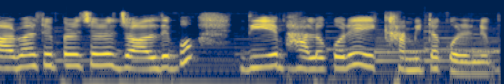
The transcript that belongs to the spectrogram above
নর্মাল টেম্পারেচারে জল দেব, দিয়ে ভালো করে এই খামিটা করে নেব।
